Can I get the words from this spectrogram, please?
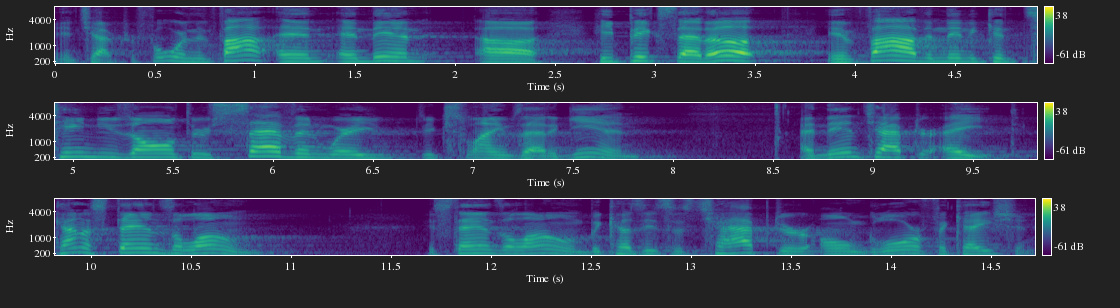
in chapter 4. And then, five, and, and then uh, he picks that up in 5, and then he continues on through 7 where he exclaims that again. And then chapter 8 kind of stands alone. It stands alone because it's a chapter on glorification,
